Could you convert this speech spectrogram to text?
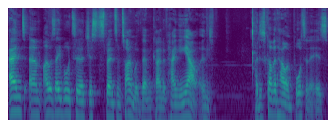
and um, I was able to just spend some time with them, kind of hanging out. And I discovered how important it is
